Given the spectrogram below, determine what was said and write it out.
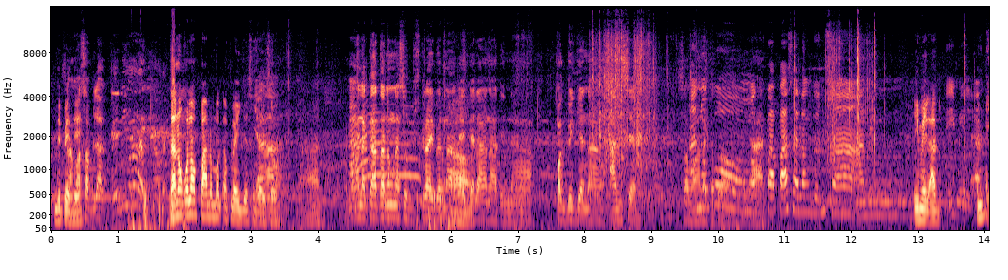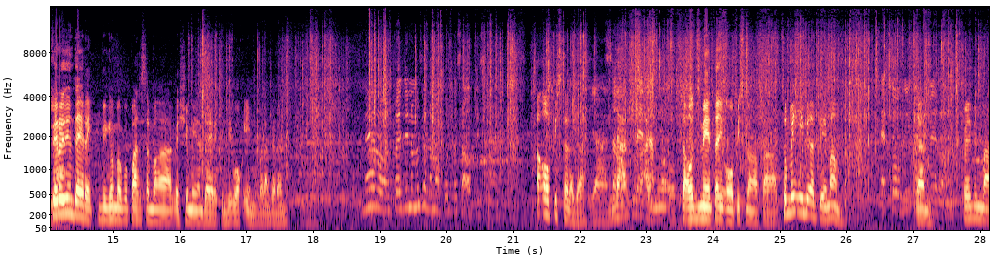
Hindi pwede. Sama sa vlog. Pwede yan. Tanong ko lang paano mag-apply dyan sa Yan. Daiso. Yan. Yung mga nagtatanong na subscriber natin, Ah. kailangan natin na pagbigyan ng answer sa mga Ano po, nagtatanong. Yan. magpapasa lang dun sa aming Email ad. email ad. Pero yung direct, bigyan magpapasa sa mga resume ng direct, hindi walk-in. Walang ganun. Meron, pwede naman sila magpunta sa office namin. Sa office talaga. Yan. Sa Lahat. Odmeta Saan po. mo? Sa Odmeta yung office mga pangat. So may email ad kayo, ma'am. Eto, dito Yan. meron. Pwede ma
